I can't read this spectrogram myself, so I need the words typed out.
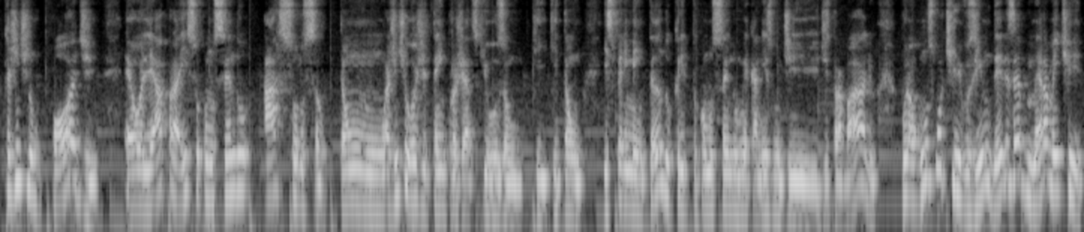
O que a gente não pode é olhar para isso como sendo a solução. Então, a gente hoje tem projetos que usam, que estão experimentando o cripto como sendo um mecanismo de, de trabalho por alguns motivos, e um deles é meramente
